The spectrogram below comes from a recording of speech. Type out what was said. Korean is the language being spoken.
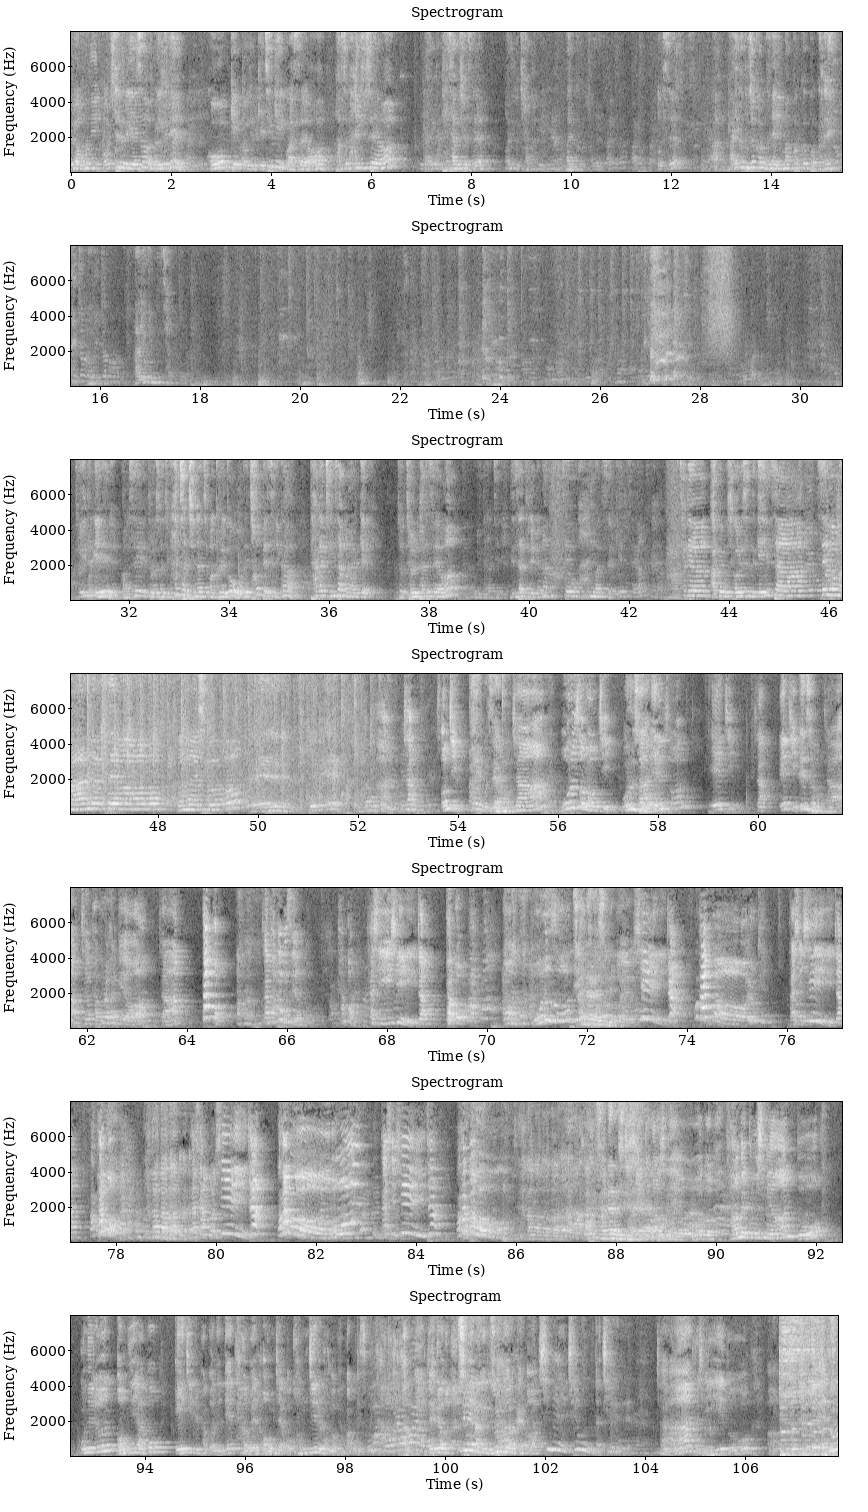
우리 어머니 어르신들을 위해서 너희들을 곱게 또 이렇게 챙겨 입고 왔어요. 박수 많이 주세요. 마이크 다 잡으셨어요? 어디도 잡아. 마이크. 없어요? 아, 마이크 부족하면 그냥 입만 뻐끔뻐끔해. 아, 여기 있네, 잡 저희들이 어, 새해 들어서 지금 한참 지났지만 그래도 올해 처음 뵀으니까 다 같이 인사만 할게. 저 절 받으세요. 우리 다 같이 인사드리면은 새해 복 많이 받으세요. 이렇게 해주세요. 아, 차렷 앞에 보시고 어르신들께 인사. 새해 복 많이 받으세요. 건강하시고. 네. 네. 자, 엄지. 따라해보세요. 자, 오른손 엄지. 오른손 애지. 자, 애지. 왼손. 자, 제가 바꾸러 갈게요. 자, 바꿔. 자, 바꿔보세요. 바꿔. 다시 시작. 바꿔. 어, 오른손 잘 따라하시네. 애지 거예요. 시작. 바꿔. 이렇게. 다시 시작. 바꿔. 다시 한번 시작. 바꿔. 어머. 다시 시작. 바꿔. 잘 따라하시네요. 잘하시네요. 또 다음에 또 오시면 또 오늘은 엄지하고 애지를 바꿨는데 다음엔 엄지하고 검지를 한번 바꿔보겠습니다. 제가 치매방이 좋을 것 같아요. 어, 치매 최고입니다. 최고. 자 다시 또두 번째 노래. 두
